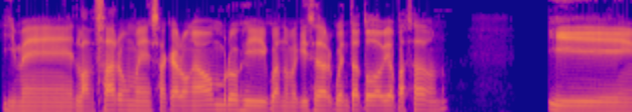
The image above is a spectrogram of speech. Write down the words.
y me lanzaron, me sacaron a hombros y cuando me quise dar cuenta todo había pasado, ¿no? Y,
